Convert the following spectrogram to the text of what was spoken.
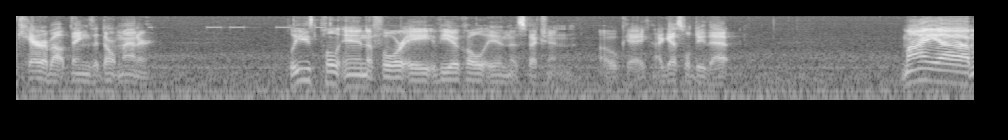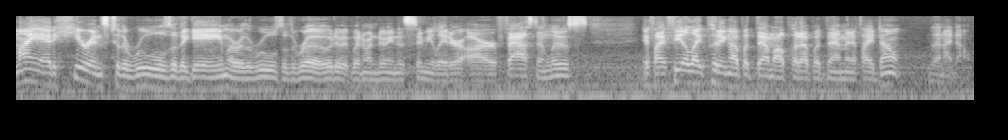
care about things that don't matter. Please pull in for a vehicle inspection. Okay, I guess we'll do that. My uh, my adherence to the rules of the game or the rules of the road when I'm doing this simulator are fast and loose. If I feel like putting up with them, I'll put up with them, and if I don't, then I don't.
